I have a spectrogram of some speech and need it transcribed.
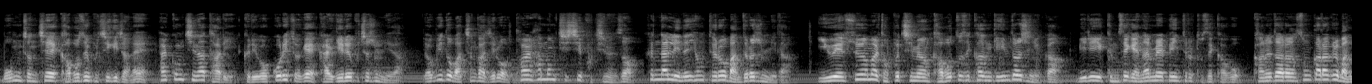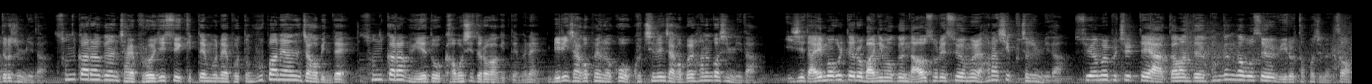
몸 전체에 갑옷을 붙이기 전에 팔꿈치나 다리 그리고 꼬리 쪽에 갈기를 붙여줍니다. 여기도 마찬가지로 털 한 뭉치씩 붙이면서 흩날리는 형태로 만들어줍니다. 이후에 수염을 덧붙이면 갑옷 도색하는 게 힘들어지니까 미리 금색 에나멜 페인트를 도색하고 가느다란 손가락을 만들어줍니다. 손가락은 잘 부러질 수 있기 때문에 보통 후반에 하는 작업인데 손가락 위에도 갑옷이 들어가기 때문에 미리 작업해놓고 굳히는 작업을 하는 것입니다. 이제 나이 먹을 대로 많이 먹은 나우솔의 수염을 하나씩 붙여줍니다. 수염을 붙일 때 아까 만든 판금 갑옷을 위로 덮어주면서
